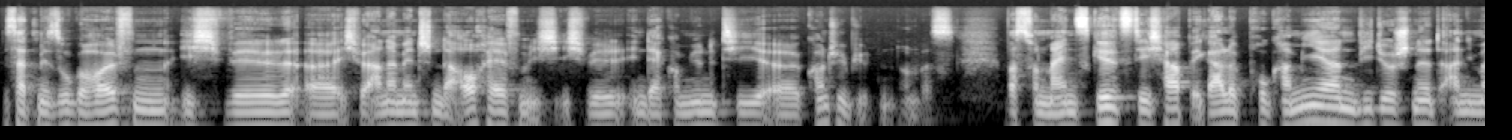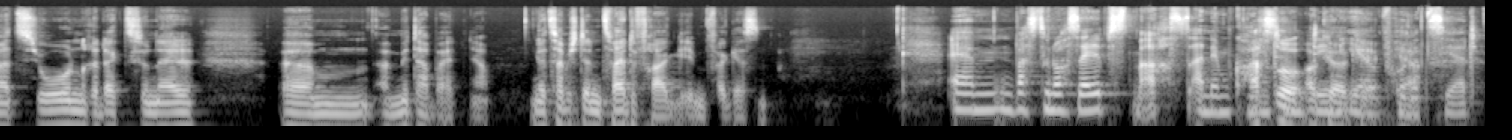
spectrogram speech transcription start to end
das hat mir so geholfen, ich will, äh, ich will anderen Menschen da auch helfen, ich, ich will in der Community äh, contributen und was, was von meinen Skills, die ich habe, egal ob Programmieren, Videoschnitt, Animation, redaktionell, ähm, äh, mitarbeiten, ja. Jetzt habe ich deine zweite Frage eben vergessen ähm, was du noch selbst machst an dem Content, so, okay, den okay, ihr produziert. Ja.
